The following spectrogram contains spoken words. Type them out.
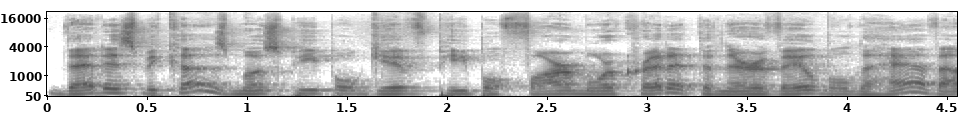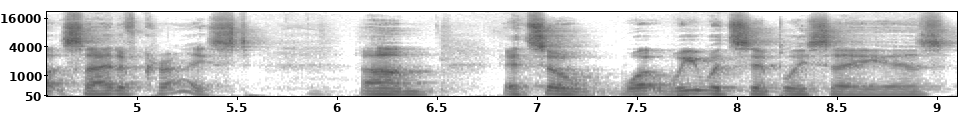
that is because most people give people far more credit than they're available to have outside of Christ, um, and so what we would simply say is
